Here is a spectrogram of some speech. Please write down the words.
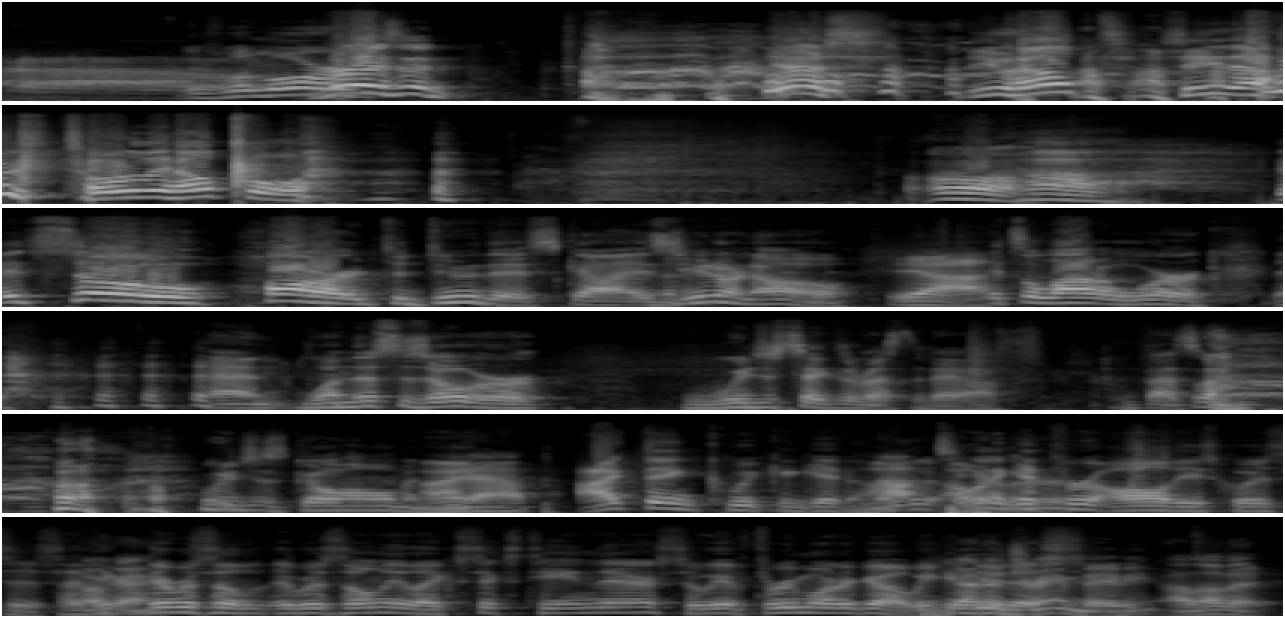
Uh, There's one more. Verizon. Yes, you helped. See, that was totally helpful. Oh, Ah, it's so hard to do this, guys. You don't know. Yeah. It's a lot of work. and when this is over, we just take the rest of the day off. That's we just go home and I, nap. I think we can get. I, I want to get through all these quizzes. I think Okay. there was a. It was only like 16 there, so we have three more to go. We You can got do a this. dream, baby. I love it.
